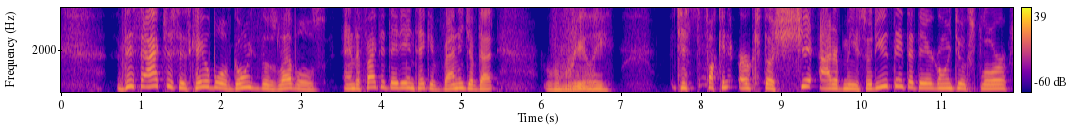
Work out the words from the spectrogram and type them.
This actress is capable of going to those levels, and the fact that they didn't take advantage of that really just fucking irks the shit out of me. So, do you think that they are going to explore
